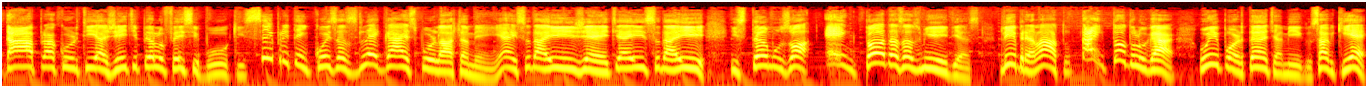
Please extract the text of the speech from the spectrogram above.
Dá para curtir a gente pelo Facebook. Sempre tem coisas legais por lá também. É isso daí, gente. É isso daí. Estamos, ó, em todas as mídias. Librelato tá em todo lugar. O importante, amigo, sabe o que é?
